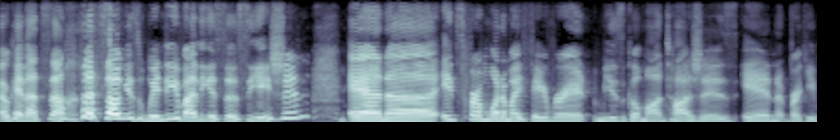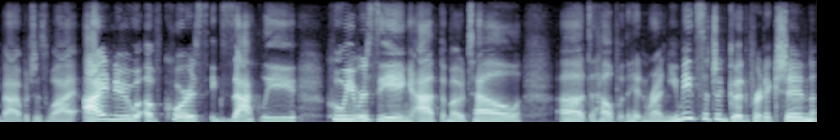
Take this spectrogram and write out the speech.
Okay, that song that song is "Windy" by the Association, and uh, it's from one of my favorite musical montages in Breaking Bad, which is why I knew, of course, exactly who we were seeing at the motel uh, to help with the hit and run. You made such a good prediction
